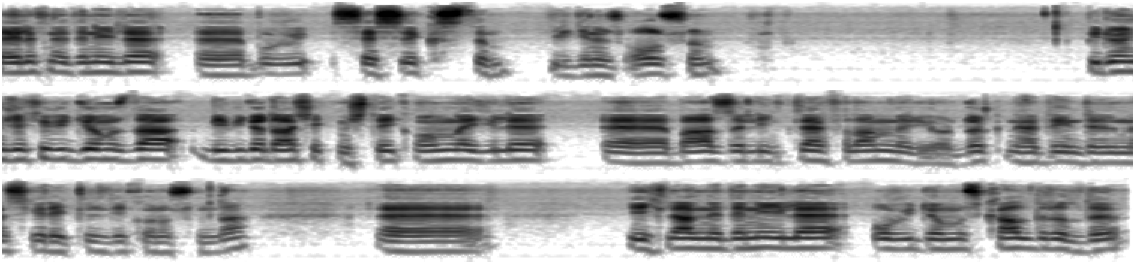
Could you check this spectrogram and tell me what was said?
Telif nedeniyle e, bu sesi kıstım. Bilginiz olsun. Bir önceki videomuzda bir video daha çekmiştik. Onunla ilgili e, bazı linkler falan veriyorduk. Nerede indirilmesi gerektiği konusunda. E, ihlal nedeniyle o videomuz kaldırıldı.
